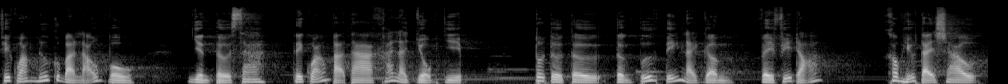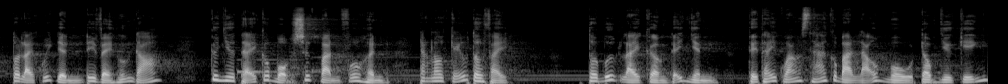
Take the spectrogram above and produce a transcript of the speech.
Phía quán nước của bà lão mù. Nhìn từ xa thì quán bà ta khá là nhộn nhịp. Tôi từ từ, từng bước tiến lại gần, Về phía đó. Không hiểu tại sao tôi lại quyết định đi về hướng đó. Cứ như thể có một sức mạnh vô hình đang lôi kéo tôi vậy. Tôi bước lại gần để nhìn thì thấy quán xá của bà lão mù trông như kiến.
